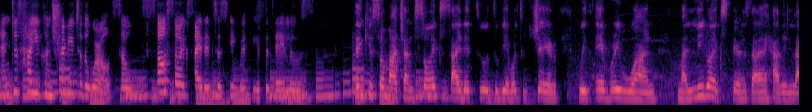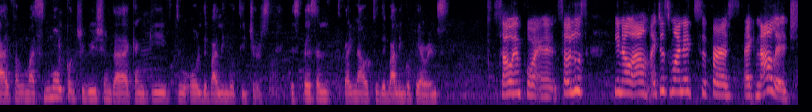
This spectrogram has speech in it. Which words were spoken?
and just how you contribute to the world. So, so, so excited to speak with you today, Luz. Thank you so much. I'm so excited to, to be able to share with everyone my little experience that I had in life and my small contribution that I can give to all the bilingual teachers, especially right now to the bilingual parents. So important. So, Luz, you know, um, I just wanted to first acknowledge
